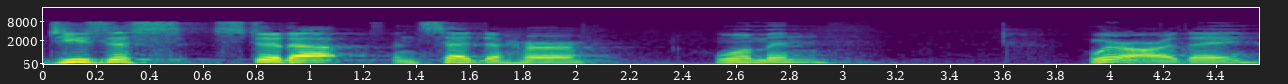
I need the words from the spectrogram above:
Jesus stood up and said to her, Woman, where are they?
